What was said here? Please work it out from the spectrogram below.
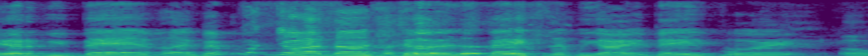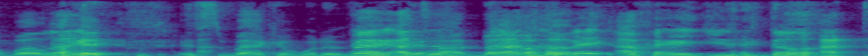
it would be bad. Like man, fuck your hot dog throw in his face if we already paid for it. Oh, but like- like, it's smacking with a Right? I just, hot I, dog. just paid, I paid you to throw hot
